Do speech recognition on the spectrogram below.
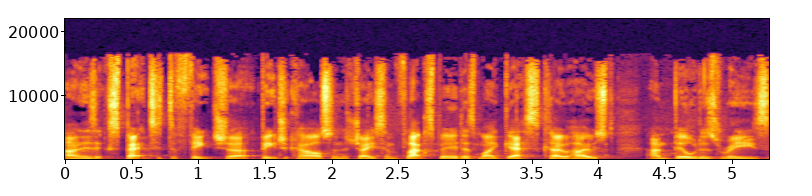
and is expected to feature Beecher Carlson's Jason Flaxbeard as my guest co-host and Builders Re's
